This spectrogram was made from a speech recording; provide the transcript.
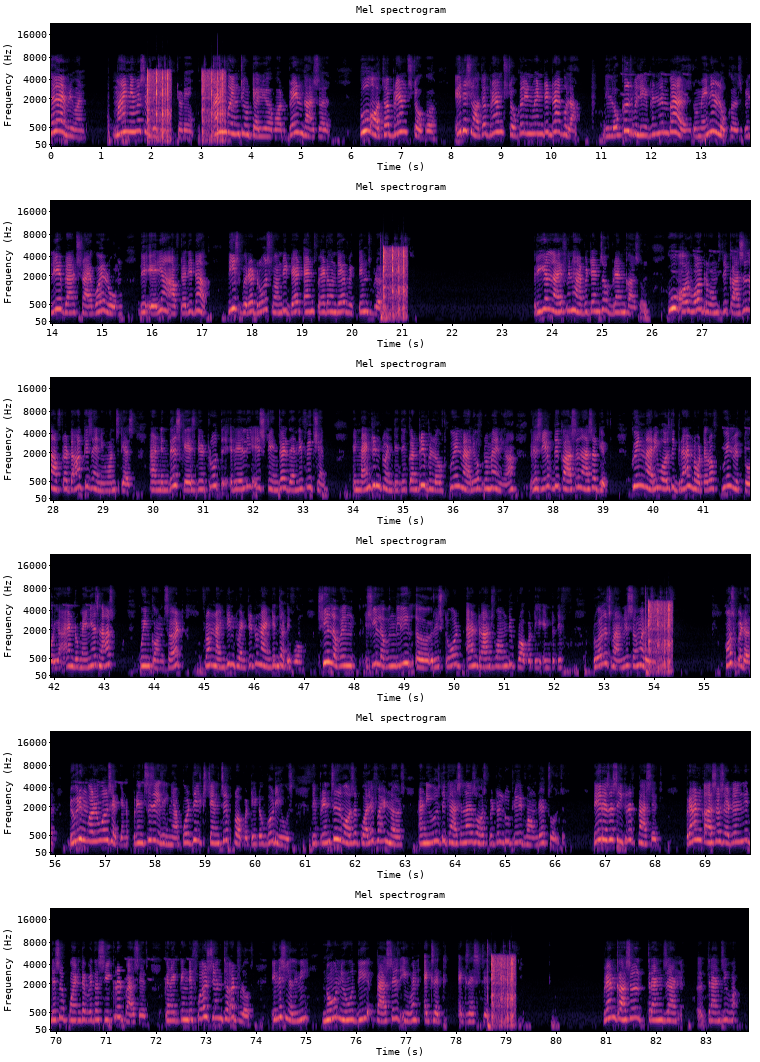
Hello everyone, my name is Abhijit. Today I am going to tell you about Bran Castle, who author Bram Stoker. Irish author Bram Stoker invented Dracula. The locals believed in vampires. Romanian locals believed that Strigoi roamed the area after the dark. These spirits rose from the dead and fed on their victims' blood. Real life inhabitants of Bran Castle. Who or what roams the castle after dark is anyone's guess, and in this case, the truth really is stranger than the fiction. In 1920, the country beloved Queen Mary of Romania received the castle as a gift. Queen Mary was the granddaughter of Queen Victoria and Romania's last queen consort from 1920 to 1934. She, loving, she lovingly uh, restored and transformed the property into the royal family summer. Hospital. During World War II, Princess Elena put the extensive property to good use. The princess was a qualified nurse and used the castle as hospital to treat wounded soldiers. There is a secret passage. Bran Castle suddenly disappointed with a secret passage connecting the first and third floors. Initially, no knew the passage even exi- existed. Bran Castle Transan-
